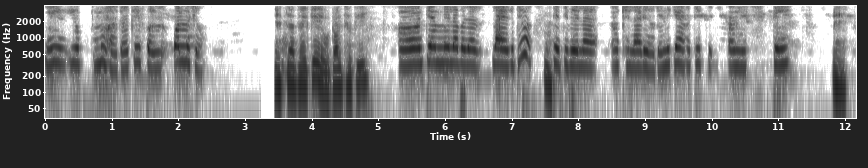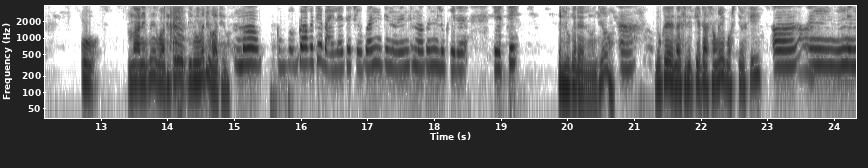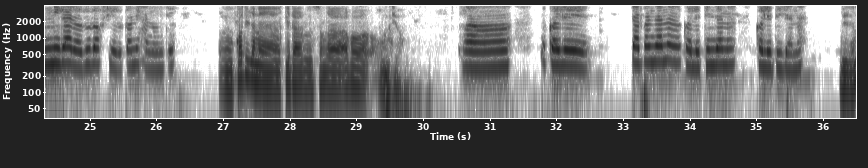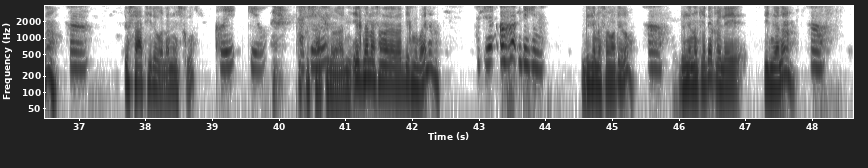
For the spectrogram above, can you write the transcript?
यहीँ यो मुखहरूकै पल्लो पल्लो छेउ ए त्यहाँ चाहिँ के होटल थियो कि त्यहाँ मेला बजार लागेको थियो. त्यति बेला खेलाडीहरू निकै आएको थियो अनि त्यहीँ ए ओ नानी पनि गएको थियो तिमी मात्रै गएको थियो म गएको थिएँ भाइलाई त छेउ पनि दिनु हुँदैन थियो म पनि लुकेर हेर्थेँ लुकेर हेर्नुहुन्थ्यो लुकेर हेर्दाखेरि केटासँगै बस्थ्यो कि? निगारहरू रक्सीहरू टन्नै खानुहुन्थ्यो। कतिजना केटाहरूसँग अब हुन्थ्यो? अँ, कहिले चार पाँचजना कहिले तिनजना कहिले दुईजना। दुईजना? त्यो साथी र होला नि उसको? खोइ के हो? थाहा उसको छैन। साथी र होला नि। एकजनासँग देख्नु भएन? देखिनँ। दुईजनासँग मात्रै हो? दुईजना केटा कहिले तिनजना?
